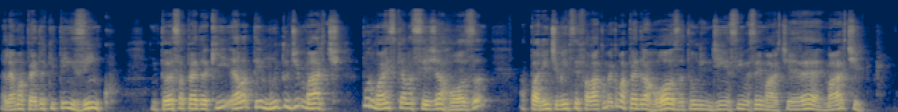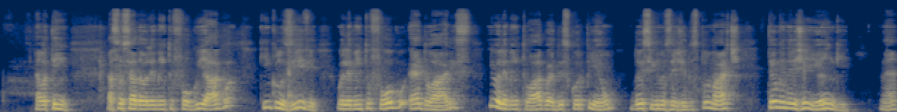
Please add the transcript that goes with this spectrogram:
Ela é uma pedra que tem zinco. Então essa pedra aqui, ela tem muito de Marte. Por mais que ela seja rosa, aparentemente você falar, ah, como é que uma pedra rosa tão lindinha assim vai ser Marte? É, Marte, ela tem associada ao elemento fogo e água, que inclusive o elemento fogo é do Ares e o elemento água é do Escorpião, dois signos regidos por Marte, tem uma energia Yang, né?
